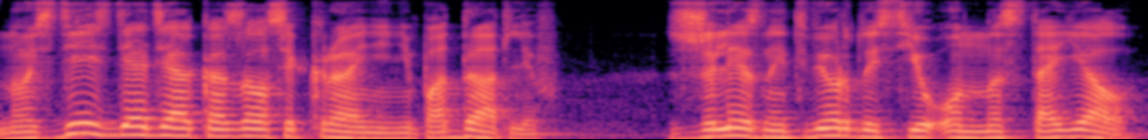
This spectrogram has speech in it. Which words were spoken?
Но здесь дядя оказался крайне неподатлив. С железной твердостью он настоял,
